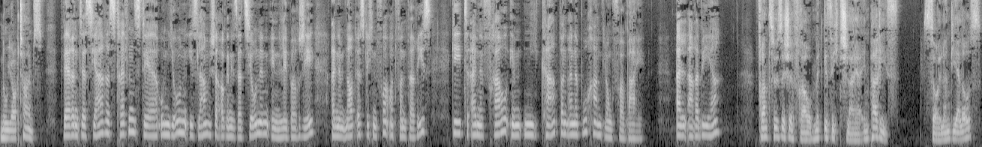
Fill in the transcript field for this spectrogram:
New York Times. Während des Jahrestreffens der Union Islamischer Organisationen in Le Bourget, einem nordöstlichen Vorort von Paris, geht eine Frau im Niqab an einer Buchhandlung vorbei. Al-Arabiya. Französische Frau mit Gesichtsschleier in Paris. Soylent Yellows.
